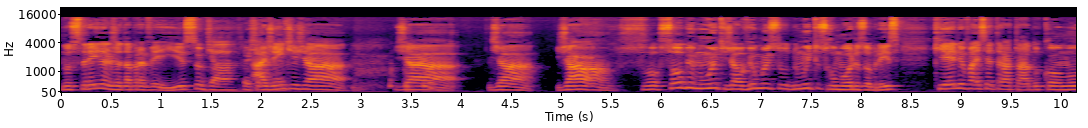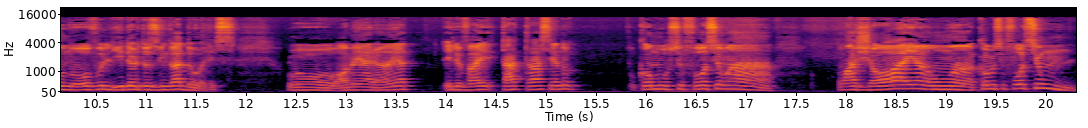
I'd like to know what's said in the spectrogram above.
nos trailers já dá pra ver isso. Já, A percebemos. gente já já já já sou- soube muito, já ouviu muito- muitos rumores sobre isso, que ele vai ser tratado como o novo líder dos Vingadores. O Homem-Aranha, ele vai tá, tá sendo como se fosse uma uma joia, uma como se fosse um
